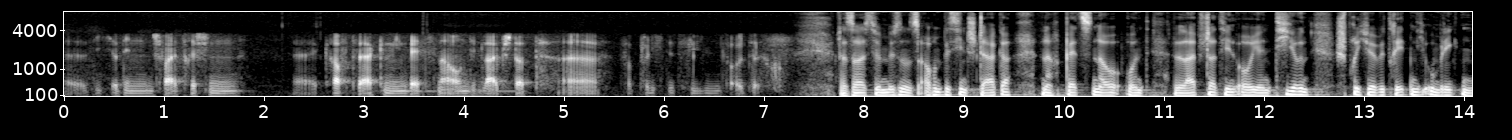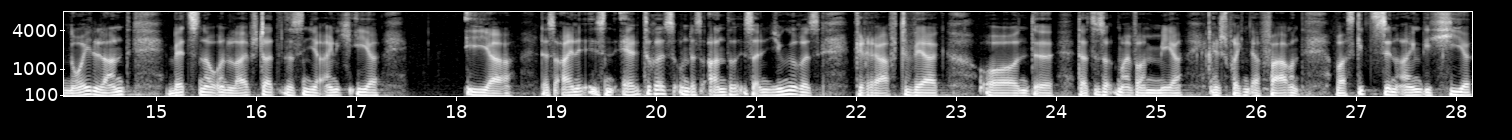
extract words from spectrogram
äh, sicher den schweizerischen äh, Kraftwerken in Betznau und in Leibstadt äh, verpflichtet fühlen sollte. Das heißt, wir müssen uns auch ein bisschen stärker nach Betznau und Leibstadt hin orientieren. Sprich, wir betreten nicht unbedingt Neuland. Betznau und Leibstadt, das sind ja eigentlich eher ja, das eine ist ein älteres und das andere ist ein jüngeres Kraftwerk. Und äh, dazu sollte man einfach mehr entsprechend erfahren. Was gibt es denn eigentlich hier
